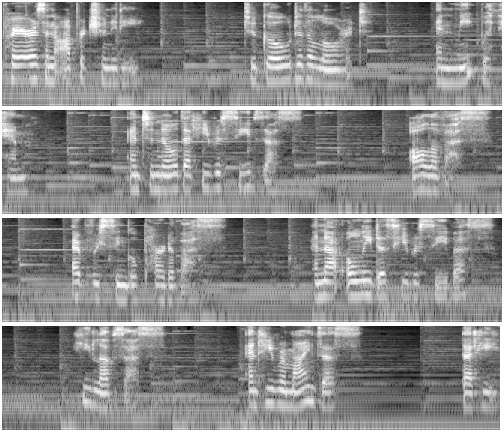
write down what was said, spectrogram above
Prayer is an opportunity to go to the Lord and meet with Him and to know that He receives us, all of us, every single part of us. And not only does He receive us, He loves us. And He reminds us that He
